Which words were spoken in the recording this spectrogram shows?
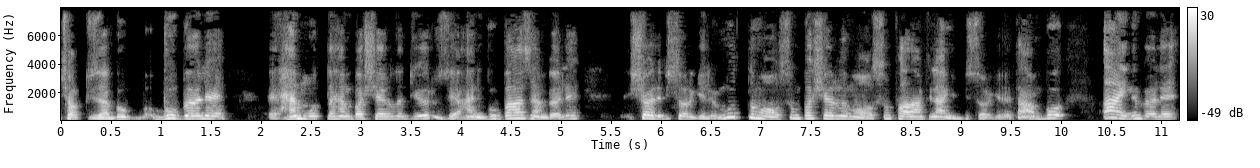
çok güzel. Bu bu böyle e, hem mutlu hem başarılı diyoruz ya. Hani bu bazen böyle şöyle bir soru geliyor. Mutlu mu olsun, başarılı mı olsun falan filan gibi bir soru geliyor. Tamam bu aynı böyle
